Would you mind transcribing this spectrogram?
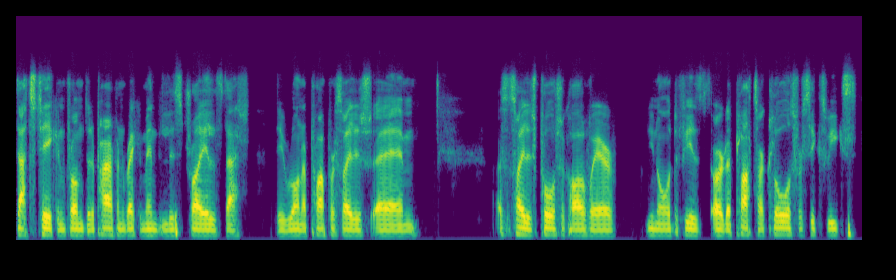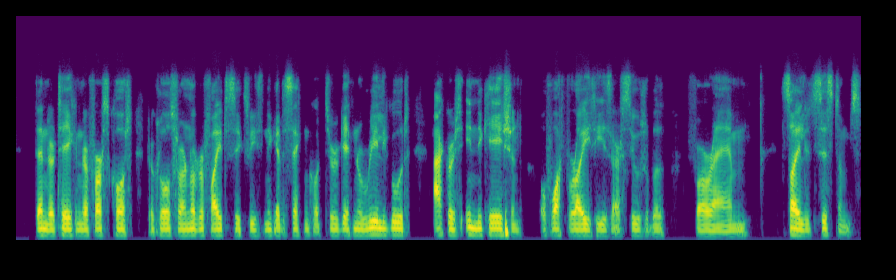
That's taken from the department recommended list trials that they run a proper silage um, a silage protocol where you know the fields or the plots are closed for six weeks then they're taking their first cut, they're closed for another five to six weeks, and they get a second cut. So you're getting a really good, accurate indication of what varieties are suitable for um, silage systems.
